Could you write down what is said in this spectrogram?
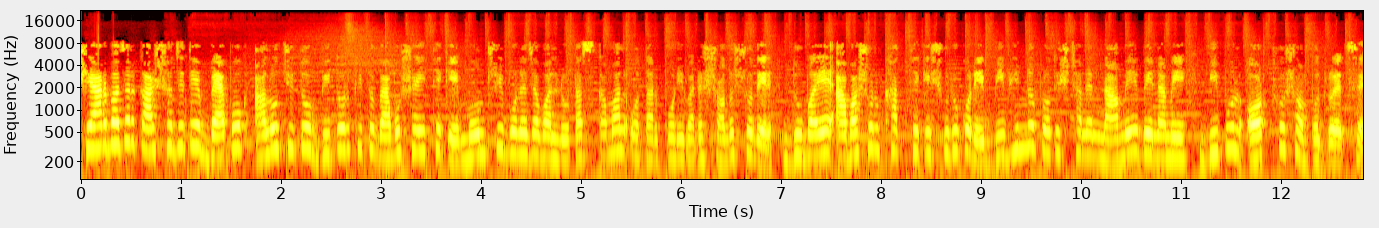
শেয়ার বাজার কারসাজিতে ব্যাপক আলোচিত বিতর্কিত ব্যবসায়ী থেকে মন্ত্রী বনে যাওয়া লোটাস কামাল ও তার পরিবারের সদস্যদের দুবাইয়ে আবাসন খাত থেকে শুরু করে বিভিন্ন প্রতিষ্ঠানের নামে বেনামে বিপুল অর্থ সম্পদ রয়েছে।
